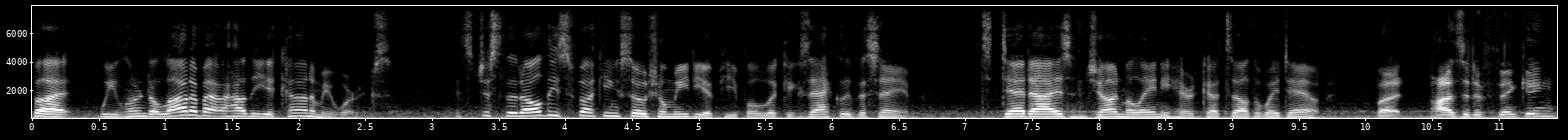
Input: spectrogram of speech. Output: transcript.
But we learned a lot about how the economy works. It's just that all these fucking social media people look exactly the same. It's dead eyes and John Mulaney haircuts all the way down. But positive thinking,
